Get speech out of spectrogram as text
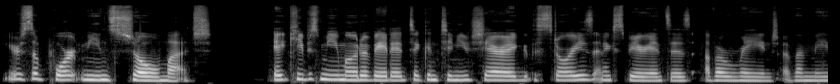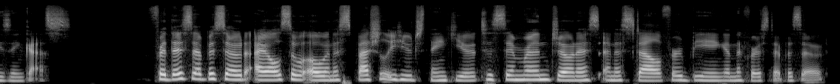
Your support means so much. It keeps me motivated to continue sharing the stories and experiences of a range of amazing guests. For this episode, I also owe an especially huge thank you to Simran, Jonas, and Estelle for being in the first episode.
